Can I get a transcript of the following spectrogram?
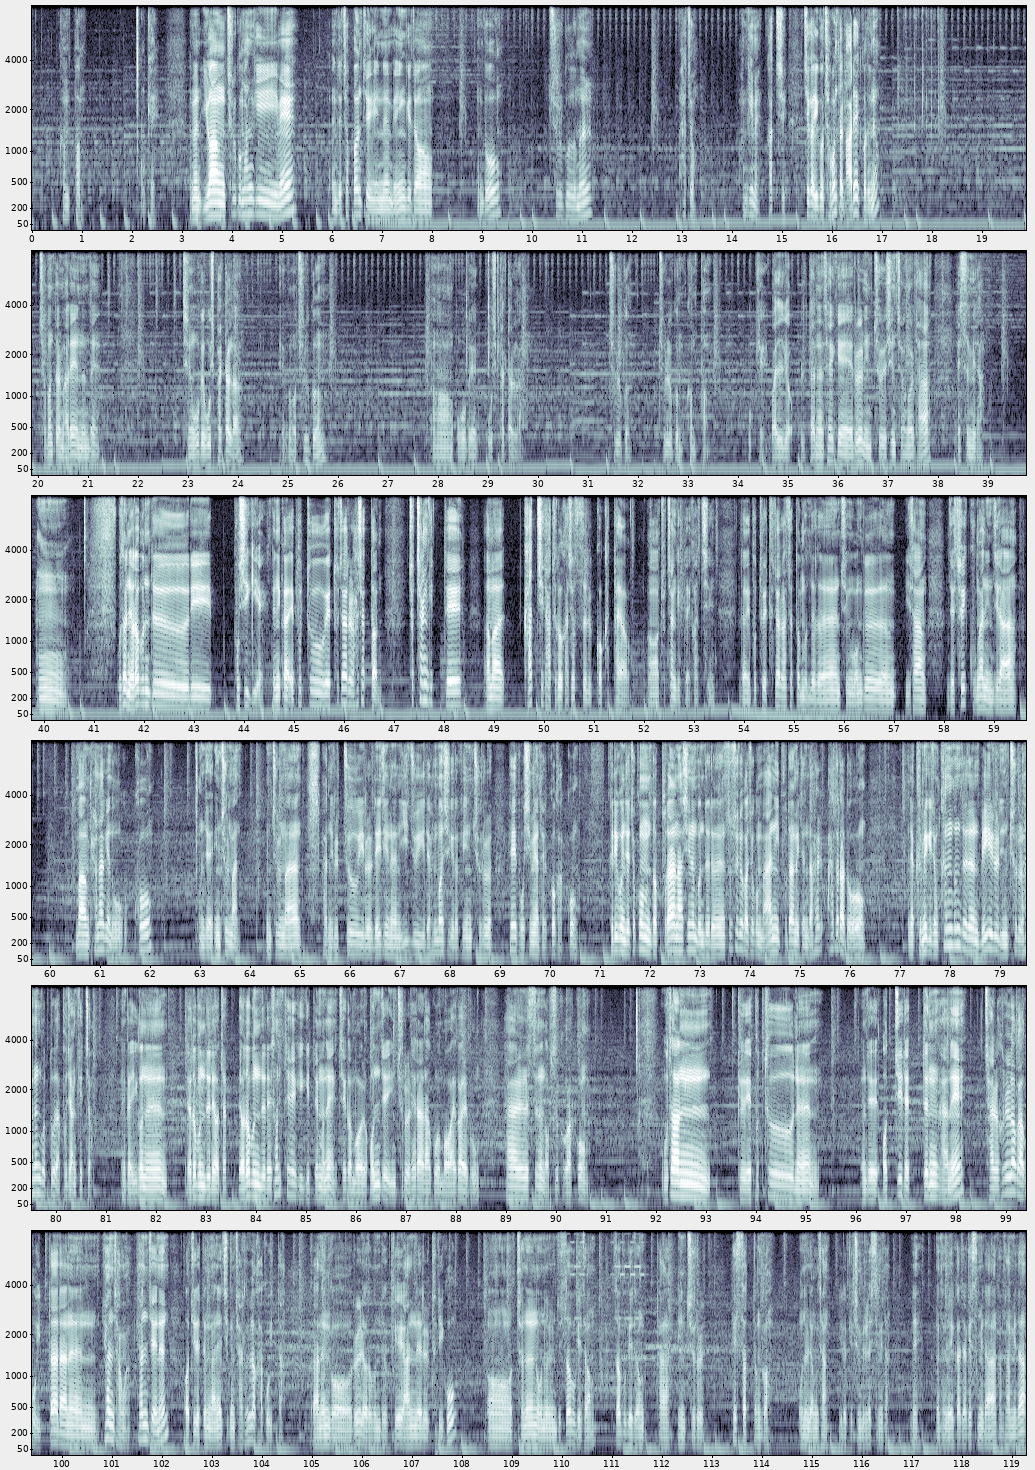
컨펌 오케이 그러면 이왕 출금한 김에 이제 첫 번째 있는 메인 계정도 출금을 하죠. 한 김에 같이 제가 이거 저번 달 말에 했거든요. 저번 달 말에 했는데 지금 558달러 이거 출금 어 558달러 출금 출금 컨펌 오케이 완료 일단은 세 개를 인출 신청을 다 했습니다. 음 우선 여러분들이 보시기에 그러니까 F2에 투자를 하셨던 초창기 때 아마 같이 다 들어가셨을 것 같아요. 어, 초창기 때 같이 일단 F2에 투자를 하셨던 분들은 지금 원금 이상 이제 수익 구간인지라 마음 편하게 놓고 이제 인출만 인출만 한 일주일 내지는 2주일에 한 번씩 이렇게 인출을 해 보시면 될 것 같고 그리고 이제 조금 더 불안하시는 분들은 수수료가 조금 많이 부담이 된다 할- 하더라도 그냥 금액이 좀 큰 분들은 매일 인출을 하는 것도 나쁘지 않겠죠. 그러니까 이거는 여러분들의 어차 여러분들의 선택이기 때문에 제가 뭘 언제 인출을 해라라고 뭐 알갈부 할 수는 없을 것 같고 우선 그 F2는 이제 어찌 됐든 간에 잘 흘러가고 있다라는 현 상황 현재는 어찌 됐든 간에 지금 잘 흘러가고 있다라는 거를 여러분들께 안내를 드리고 어 저는 오늘 이제 서브 계정 서브 계정 다 인출을 했었던 거 오늘 영상 이렇게 준비를 했습니다. 네 영상 여기까지 하겠습니다. 감사합니다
